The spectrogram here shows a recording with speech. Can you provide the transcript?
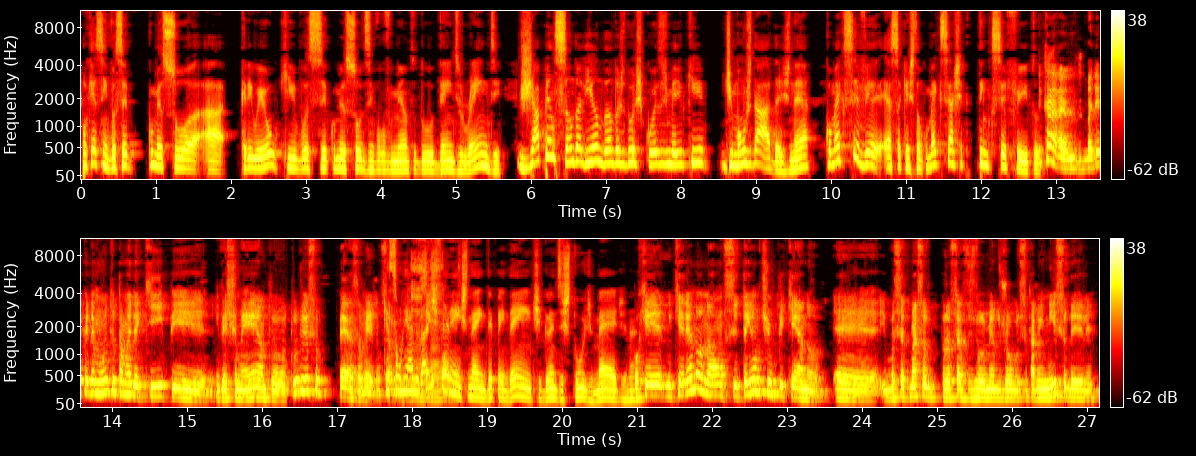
Porque assim, você começou a creio eu, que você começou o desenvolvimento do Dandy Randy, já pensando ali, andando as duas coisas meio que de mãos dadas, né? Como é que você vê essa questão? Como é que você acha que tem que ser feito? Cara, vai depender muito do tamanho da equipe, investimento, tudo isso pesa mesmo. Porque sabe? são realidades diferentes, né? Independente, grandes estúdios, médios, né? Porque, querendo ou não, se tem um time pequeno é, e você começa o processo de desenvolvimento do jogo, você está no início dele,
